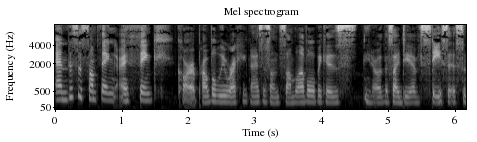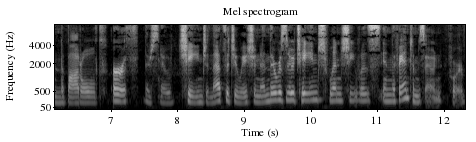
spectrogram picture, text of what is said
And this is something I think Kara probably recognizes on some level because, you know, this idea of stasis in the bottled earth, there's no change in that situation. And there was no change when she was in the Phantom Zone for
